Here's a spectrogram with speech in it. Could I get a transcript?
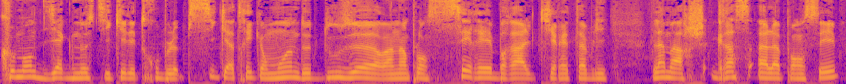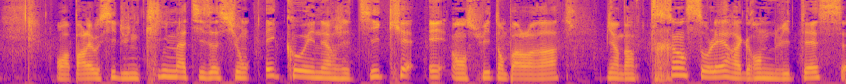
Comment diagnostiquer les troubles psychiatriques en moins de 12 heures? Un implant cérébral qui rétablit la marche grâce à la pensée. On va parler aussi d'une climatisation éco-énergétique et ensuite on parlera bien d'un train solaire à grande vitesse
